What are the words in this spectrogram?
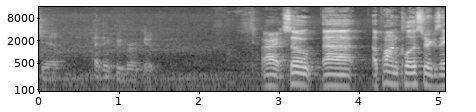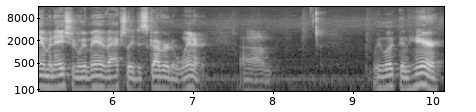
Shit. I think we broke it. All right, so uh, upon closer examination, we may have actually discovered a winner. Um, we looked in here,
